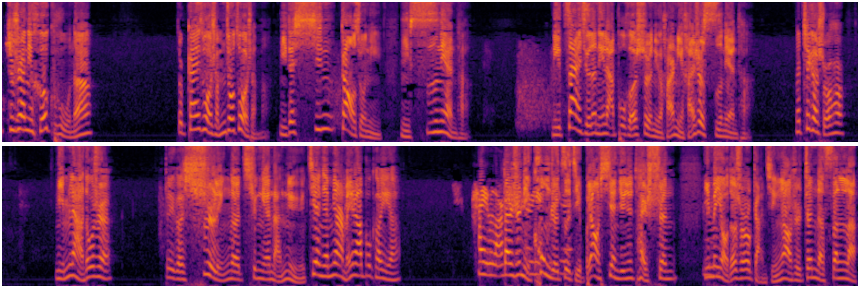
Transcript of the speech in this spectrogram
去。就是你何苦呢？就该做什么就做什么，你的心告诉你，你思念他。你再觉得你俩不合适，女孩，你还是思念他。那这个时候，你们俩都是这个适龄的青年男女，见见面没啥不可以啊。还有老师，但是你控制自己，不要陷进去太深，因为有的时候感情要是真的分了，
